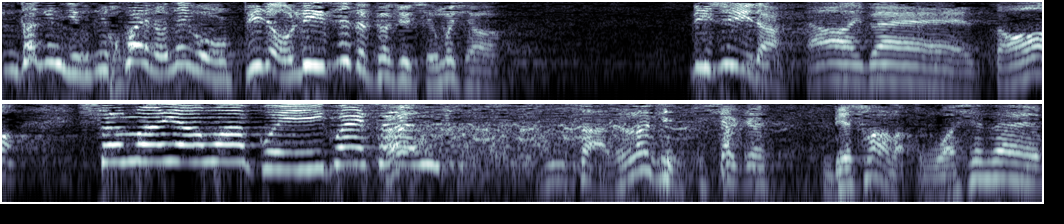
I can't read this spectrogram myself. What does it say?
你大哥你你换一首那种比较励志的歌曲行不行？励志一点。啊！预备走！什么妖魔鬼怪神？哎你咋的了你？大哥，你别唱了，我现在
